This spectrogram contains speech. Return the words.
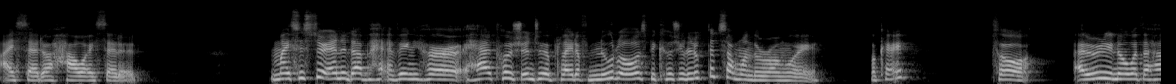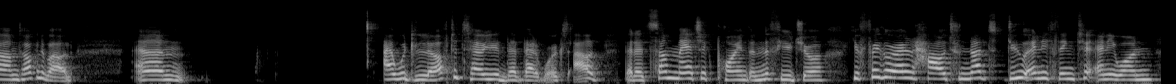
I said or how I said it. My sister ended up having her head pushed into a plate of noodles because she looked at someone the wrong way. Okay? So I really know what the hell I'm talking about. And I would love to tell you that that works out, that at some magic point in the future, you figure out how to not do anything to anyone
